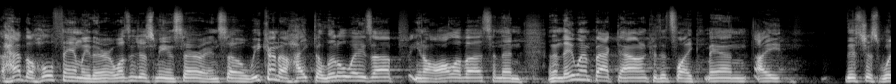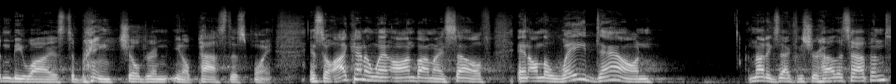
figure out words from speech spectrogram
I had the whole family there. It wasn't just me and Sarah. And so we kind of hiked a little ways up, you know, all of us. And then, and then they went back down because it's like, man, I, this just wouldn't be wise to bring children, you know, past this point. And so I kind of went on by myself. And on the way down, I'm not exactly sure how this happened.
